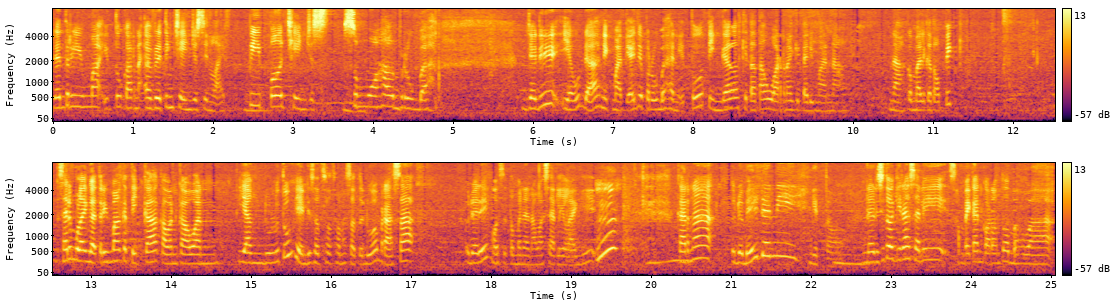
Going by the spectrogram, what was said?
Dan terima itu karena everything changes in life. People changes. Semua hal berubah jadi ya udah nikmati aja perubahan itu tinggal kita tahu warna kita di mana. Nah kembali ke topik saya mulai nggak terima ketika kawan-kawan yang dulu tuh yang di satu sama satu dua merasa udah deh nggak usah temenan sama Sally lagi. Hmm? karena udah beda nih gitu. Hmm. dari situ akhirnya Sally sampaikan ke orang tua bahwa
